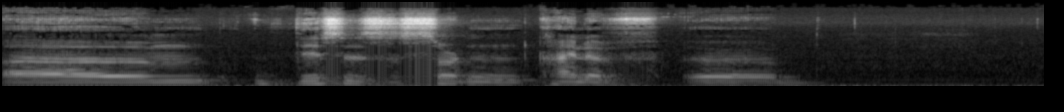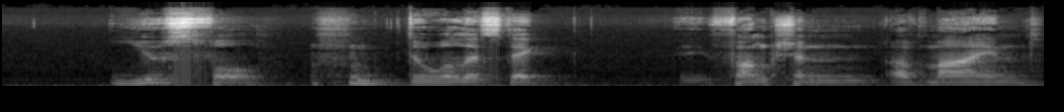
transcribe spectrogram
um, this is a certain kind of uh, useful dualistic function of mind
